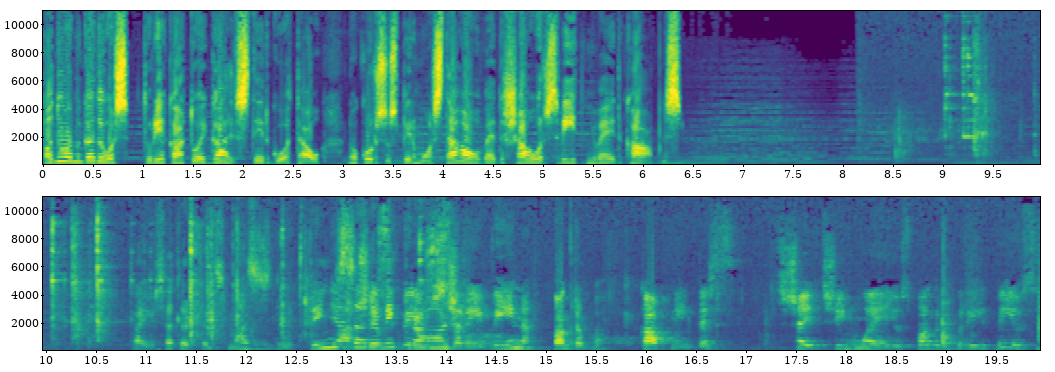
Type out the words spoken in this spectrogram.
Padomi gados tur iekārtoja gaļas tirgotavu, no kuras uz pirmo stāvu veda šauras vītņu veida kāpnes. Kā jūs atverat tādas mazas dutiņas ar vitrāžu? arī vīna pagraba kāpnītes. Šeit šī noeja uz pagraba arī ir bijusi.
